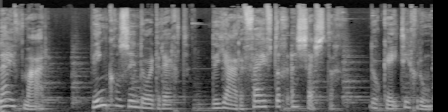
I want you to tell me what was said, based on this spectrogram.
Blijf maar. Winkels in Dordrecht, de jaren 50 en 60, door Katie Groen.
